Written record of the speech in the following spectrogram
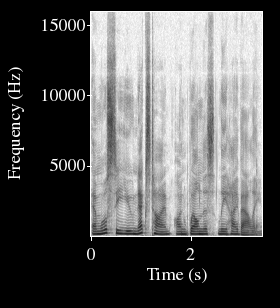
and we'll see you next time on Wellness Lehigh Valley.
